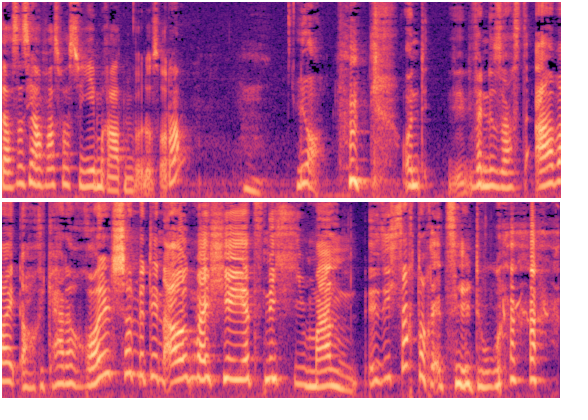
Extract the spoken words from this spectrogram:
Das ist ja auch was, was du jedem raten würdest, oder? Ja. Und wenn du sagst Arbeit, oh, Ricarda rollt schon mit den Augen, weil ich hier jetzt nicht, Mann, ich sag doch, erzähl du.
